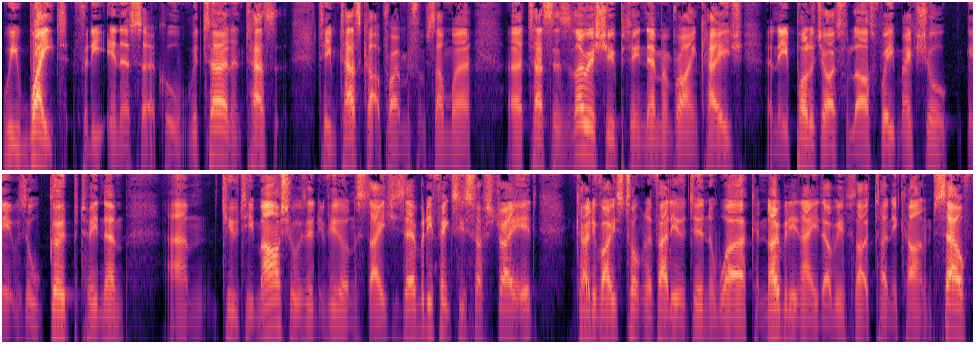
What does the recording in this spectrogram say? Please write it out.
We wait for the inner circle return, and Taz, Team Taz cut a promo from somewhere. Uh, Taz says there's no issue between them and Brian Cage, and he apologised for last week, make sure it was all good between them. Um, QT Marshall was interviewed on the stage. He said everybody thinks he's frustrated. Cody Rhodes talking the value of doing the work, and nobody in AEW besides Tony Khan himself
